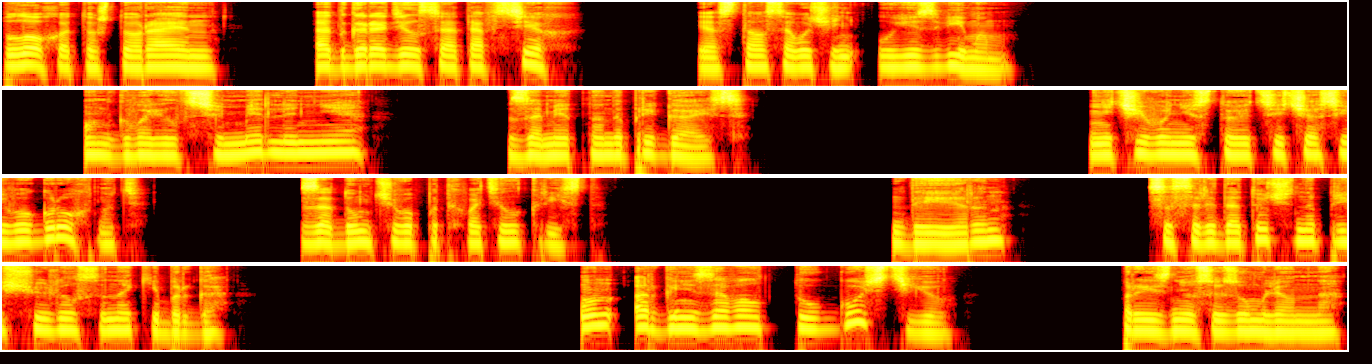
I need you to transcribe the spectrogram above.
«Плохо то, что Райан отгородился ото всех и остался очень уязвимым». Он говорил все медленнее, заметно напрягаясь. «Ничего не стоит сейчас его грохнуть», — задумчиво подхватил Крист. Дейрон сосредоточенно прищурился на киборга. Он организовал ту гостью, произнес изумленно.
